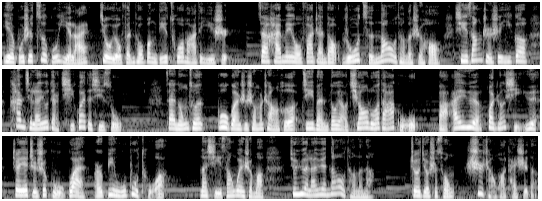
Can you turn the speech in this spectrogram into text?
也不是自古以来就有坟头蹦迪、搓麻的仪式。在还没有发展到如此闹腾的时候，喜丧只是一个看起来有点奇怪的习俗。在农村，不管是什么场合，基本都要敲锣打鼓。把哀乐换成喜悦，这也只是古怪而并无不妥。那喜丧为什么就越来越闹腾了呢？这就是从市场化开始的。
